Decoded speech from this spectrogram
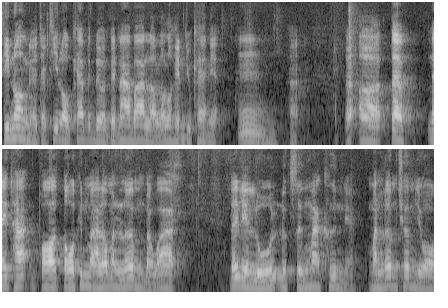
ที่นอกเหนือจากที่เราแค่ไปเดินไปหน้าบ้านเราแล้วเราเห็นอยู่แค่เนี้ยอืมฮะแล้วเอ่อแต่ในทะพอโตขึ้นมาแล้วมันเริ่มแบบว่า ได้เรียนรู้ลึกซึ้งมากขึ้นเนี่ย มันเริ่มเชื่อมโยง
